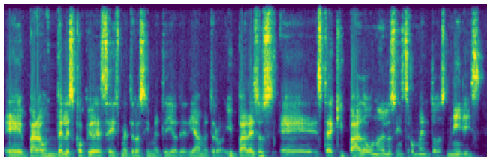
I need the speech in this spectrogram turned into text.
eh, para un telescopio de 6 metros y medio de diámetro. Y para eso eh, está equipado uno de los instrumentos, NIRIS,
